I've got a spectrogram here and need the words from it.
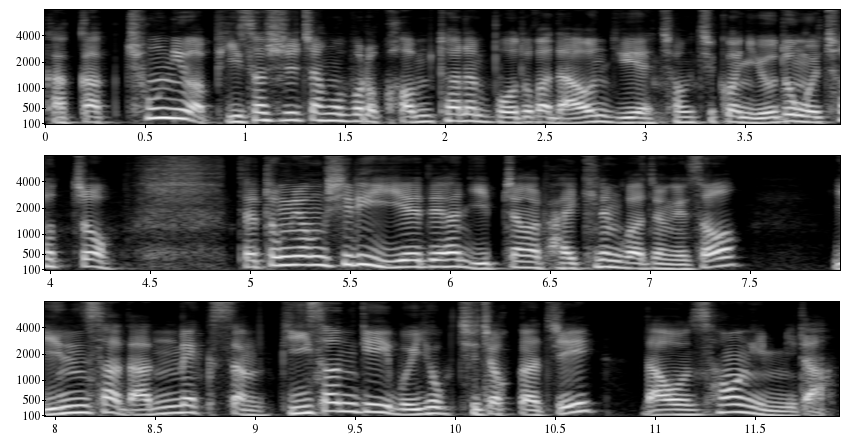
각각 총리와 비서실장 후보로 검토하는 보도가 나온 뒤에 정치권이 요동을 쳤죠. 대통령실이 이에 대한 입장을 밝히는 과정에서 인사 난맥상 비선 개입 의혹 지적까지 나온 상황입니다.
